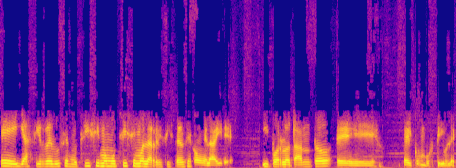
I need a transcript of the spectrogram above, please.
eh, y así reduce muchísimo, muchísimo la resistencia con el aire y por lo tanto el combustible.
